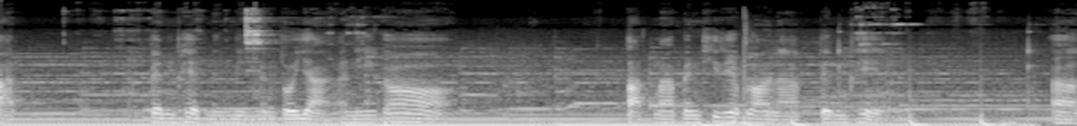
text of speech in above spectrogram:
ตัดเป็นเพจหนึ่งมิลเป็นตัวอย่าง อันนี้ก็ตัดมาเป็นที่เรียบร้อยแล้วเป็นเพจเอ่อ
